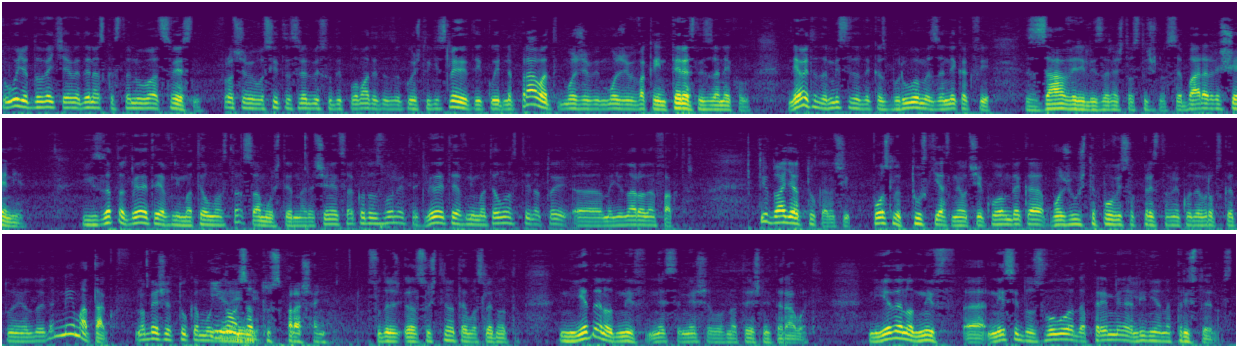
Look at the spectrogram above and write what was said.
Но луѓето веќе еве денеска стануваат свесни. Впрочем во сите средби со дипломатите за кои што ги следите и кои не прават можеби можеби вака интересни за некого. Немајте да мислите дека зборуваме за некакви завери или за нешто слично. Се бара решение. И затоа гледајте ја внимателноста, само уште една реченица ако дозволите, гледајте ја внимателноста и на тој е, меѓународен фактор. Ти доаѓаат тука, значи после Туски јас не очекувам дека може уште повисок представник од Европската унија да дојде. Нема таков. Но беше тука Могерини. Идам за Туск прашање. Суштината е во следното. Ниеден од нив не се меша во внатрешните работи. Ниеден од нив а, не си дозволува да премине линија на пристојност.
